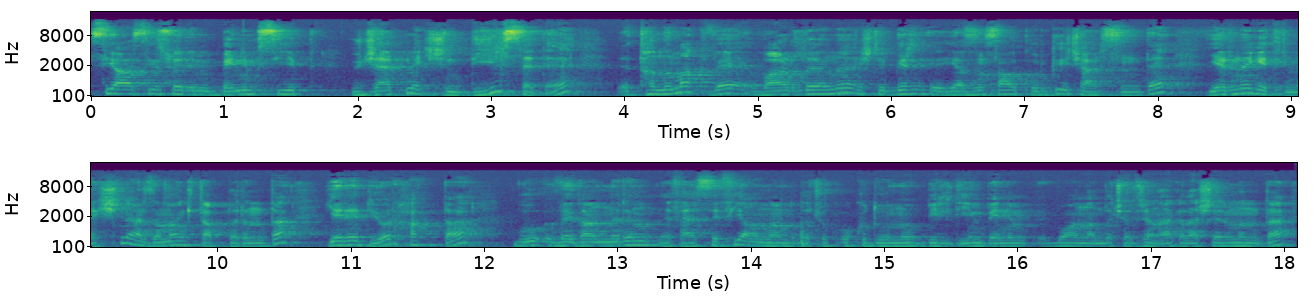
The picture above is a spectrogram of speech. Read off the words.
siyasi söylemi benimseyip yüceltmek için değilse de e, tanımak ve varlığını işte bir e, yazınsal kurgu içerisinde yerine getirmek için her zaman kitaplarında yer ediyor. Hatta bu veganların felsefi anlamda da çok okuduğunu bildiğim benim bu anlamda çalışan arkadaşlarımın da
